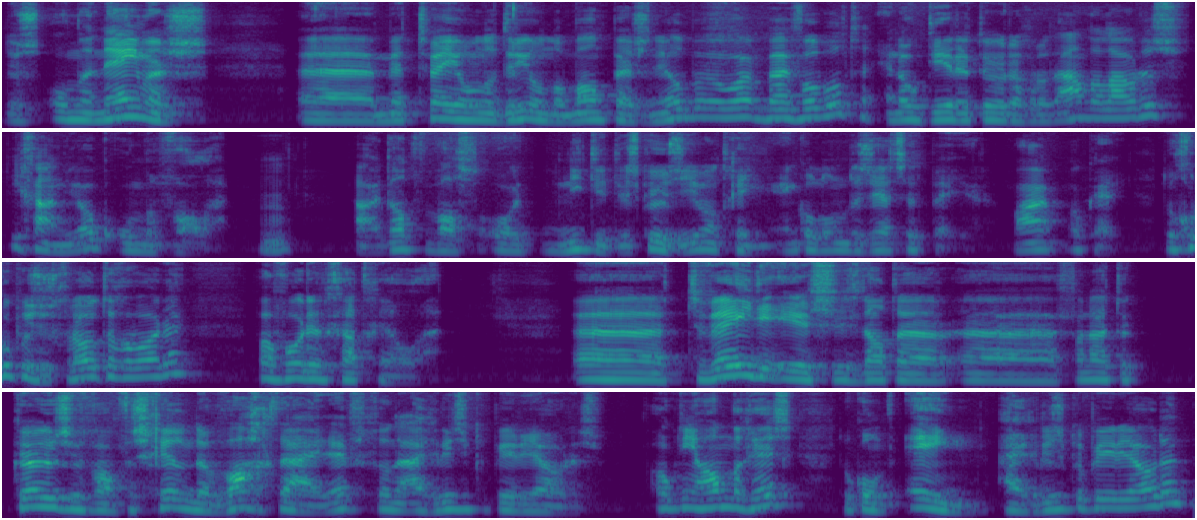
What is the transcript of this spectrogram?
Dus ondernemers uh, met 200, 300 man personeel bijvoorbeeld. En ook directeuren, groot aandeelhouders. Die gaan die ook ondervallen. Hm. Nou, dat was ooit niet de discussie, want het ging enkel om de ZZP'er. Maar oké, de groep is dus groter geworden, waarvoor dit gaat gelden. Uh, tweede is, is dat er uh, vanuit de keuze van verschillende wachttijden, verschillende eigen risicoperiodes, ook niet handig is. Er komt één eigen risicoperiode.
